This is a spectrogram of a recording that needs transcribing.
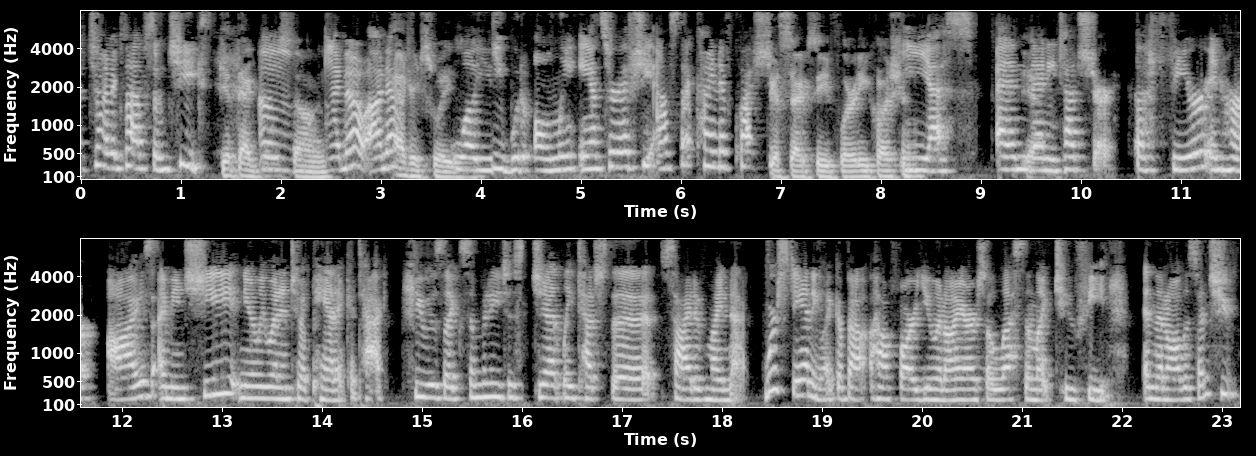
to trying to clap some cheeks. Get that ghost Um, on. I know, I know. Patrick Swayze. Well, you, he would only answer if she asked that kind of question. a sexy, flirty question. Yes. And Yeah. then he touched her. The fear in her eyes, I mean, she nearly went into a panic attack. She was like, somebody just gently touched the side of my neck. We're standing like about how far you and I are, so less than like two feet. And then all of a sudden, she,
